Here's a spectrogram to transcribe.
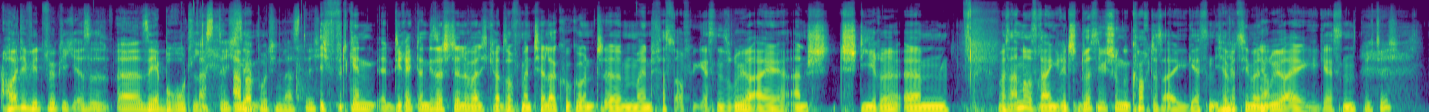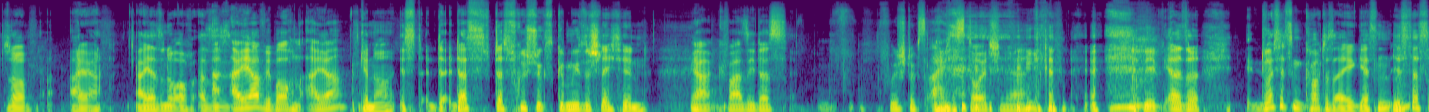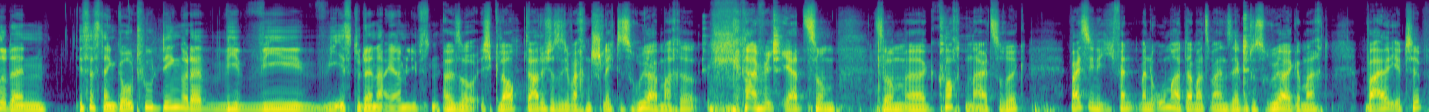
Heute wird wirklich, es ist äh, sehr brotlastig, Aber sehr brotchenlastig. Ich würde gerne direkt an dieser Stelle, weil ich gerade so auf meinen Teller gucke und ähm, mein fast aufgegessenes Rührei anstiere, ähm, was anderes reingrätschen. Du hast nämlich schon gekochtes Ei gegessen. Ich habe jetzt hier mein Ja. Rührei gegessen. Richtig? So, Eier. Eier sind doch auch, also Eier, wir brauchen Eier. genau, ist das, das Frühstücksgemüse schlechthin. Ja, quasi das Frühstücksei des Deutschen, ja. Nee, also, du hast jetzt ein gekochtes Ei gegessen. Ist das so dein, ist das dein Go-To-Ding oder wie, wie, wie isst du deine Eier am liebsten? Also, ich glaube, dadurch, dass ich einfach ein schlechtes Rührei mache, kam ich eher zum, zum äh, gekochten Ei zurück. Weiß ich nicht, ich fand, meine Oma hat damals mal ein sehr gutes Rührei gemacht, weil ihr Tipp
